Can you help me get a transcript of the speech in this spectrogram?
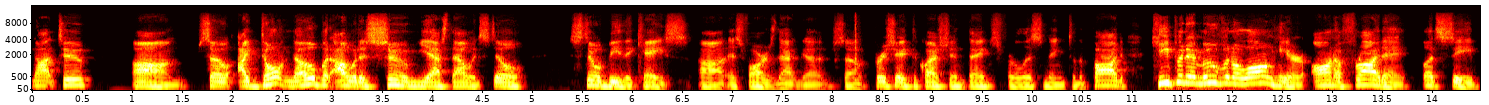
not to. Um, so I don't know, but I would assume yes, that would still still be the case uh, as far as that goes. So appreciate the question. Thanks for listening to the pod. Keeping it moving along here on a Friday. Let's see.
